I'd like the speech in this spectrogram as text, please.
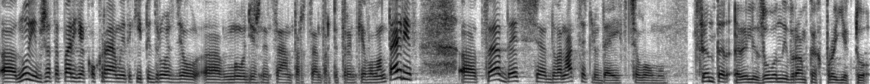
Е, Ну і вже тепер як окремий такий підрозділ е, молодіжний центр, центр підтримки волонтерів. Це десь 12 людей в цілому. Центр реалізований в рамках проєкту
